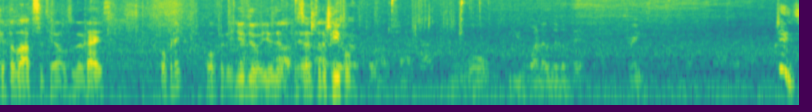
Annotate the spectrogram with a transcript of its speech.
Get the lobster tails and everything. Guys, open it. open it. You do it. You do it. Present to the people. Whoa. You want a little bit? Three? Jeez.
